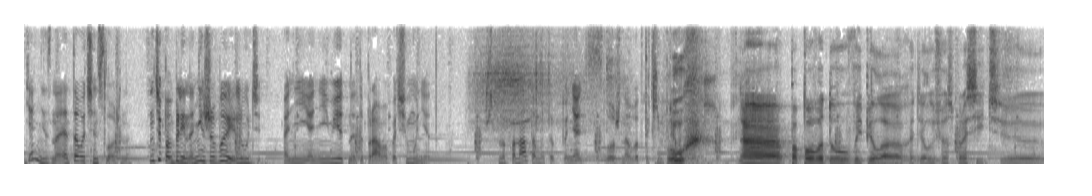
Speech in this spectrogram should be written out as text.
Я не знаю, это очень сложно. Ну, типа, блин, они живые люди. Они, они имеют на это право. Почему нет? Но фанатам это понять сложно вот таким. Ух, а, по поводу выпила хотел еще спросить. э,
